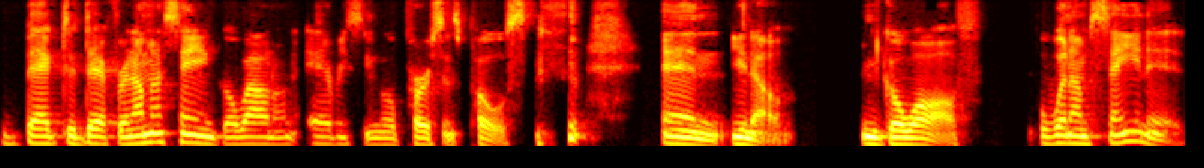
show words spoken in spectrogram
beg to differ. And I'm not saying go out on every single person's post and, you know, go off. But what I'm saying is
